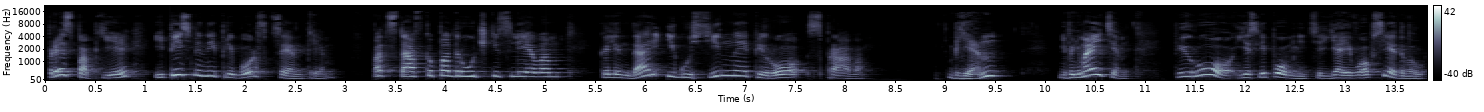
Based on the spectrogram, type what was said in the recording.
пресс-папье и письменный прибор в центре, подставка под ручки слева, календарь и гусиное перо справа. Бьен? Не понимаете? Перо, если помните, я его обследовал,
